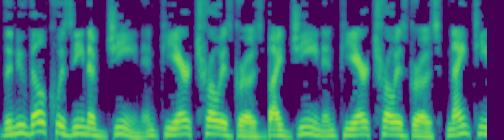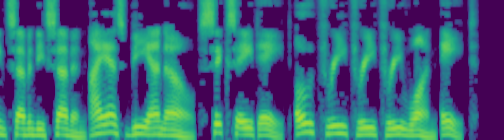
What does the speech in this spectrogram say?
The Nouvelle Cuisine of Jean and Pierre Troisgros by Jean and Pierre Troisgros, 1977, ISBN 0-688-03331-8.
